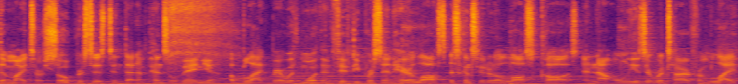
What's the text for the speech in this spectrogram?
The mites are so persistent that in Pennsylvania, a black bear with more than 50% hair loss is considered a lost cause, and not only is it retired from life,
